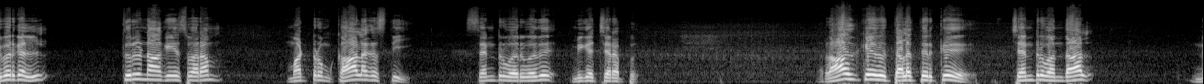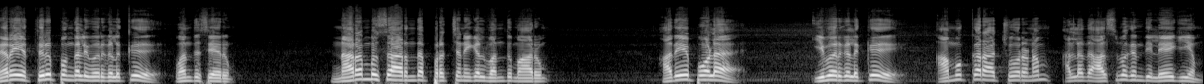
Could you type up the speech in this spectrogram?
இவர்கள் திருநாகேஸ்வரம் மற்றும் காளகஸ்தி சென்று வருவது மிகச்சிறப்பு ராகுகேது தளத்திற்கு சென்று வந்தால் நிறைய திருப்பங்கள் இவர்களுக்கு வந்து சேரும். நரம்பு சார்ந்த பிரச்சனைகள் வந்து மாறும். அதே போல இவர்களுக்கு அமுக்கராச்சூரணம் அல்லது அஸ்வகந்தி லேகியம்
